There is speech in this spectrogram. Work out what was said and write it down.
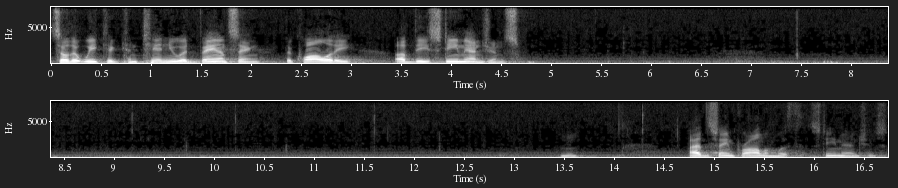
so that we could continue advancing the quality of these steam engines. I had the same problem with steam engines.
